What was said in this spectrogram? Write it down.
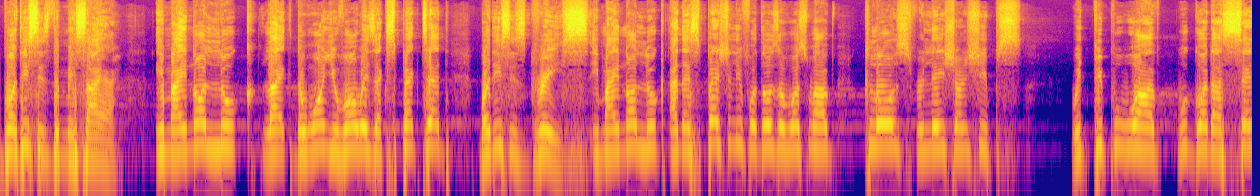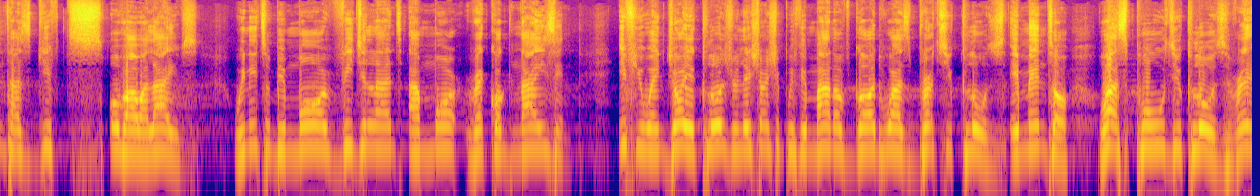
but this is the Messiah. It might not look like the one you've always expected, but this is grace. It might not look, and especially for those of us who have close relationships with people who, who God has sent as gifts over our lives, we need to be more vigilant and more recognizing if you enjoy a close relationship with a man of God who has brought you close, a mentor who has pulled you close, re-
